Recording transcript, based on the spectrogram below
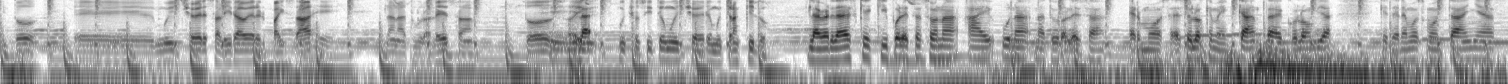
y todo. Eh, muy chévere salir a ver el paisaje, la naturaleza, todo. Sí, hay la- mucho sitio muy chévere, muy tranquilo. La verdad es que aquí por esta zona hay una naturaleza hermosa. Eso es lo que me encanta de Colombia, que tenemos montañas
